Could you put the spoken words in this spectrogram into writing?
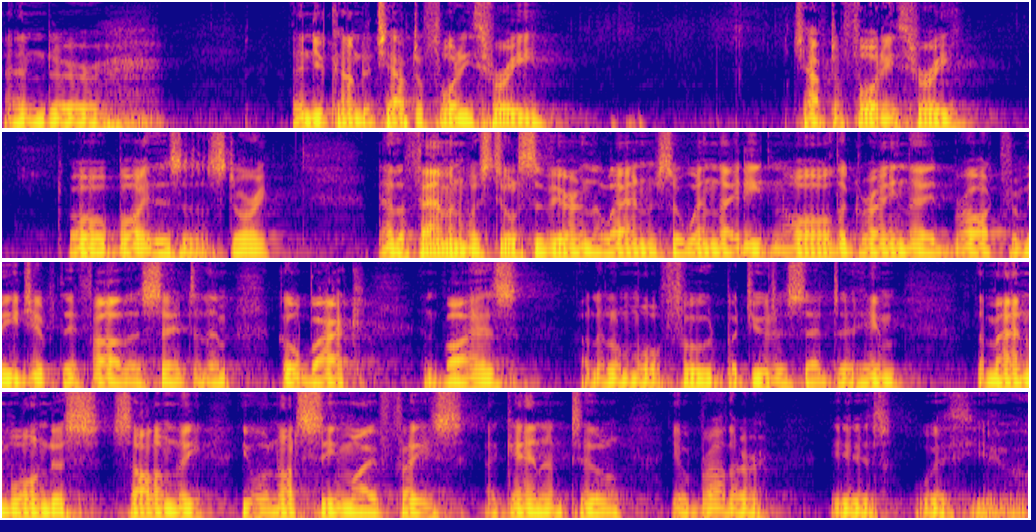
And uh, then you come to chapter 43. Chapter 43. Oh boy, this is a story. Now the famine was still severe in the land, so when they'd eaten all the grain they'd brought from Egypt, their father said to them, Go back and buy us a little more food. But Judah said to him, The man warned us solemnly, You will not see my face again until your brother is with you.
